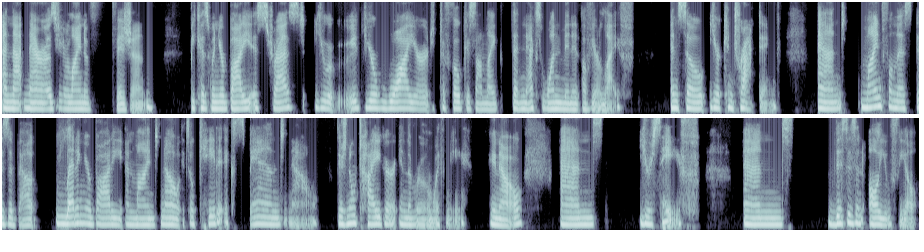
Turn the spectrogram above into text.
and that narrows your line of vision. Because when your body is stressed you're you're wired to focus on like the next 1 minute of your life. And so you're contracting. And mindfulness is about letting your body and mind know it's okay to expand now. There's no tiger in the room with me, you know, and you're safe. And this isn't all you feel.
